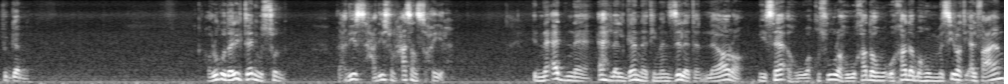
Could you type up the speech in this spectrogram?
في الجنة. هقول لكم دليل تاني من السنة. الحديث حديث حسن صحيح. إن أدنى أهل الجنة منزلة لا يرى نساءه وقصوره وخدمه وخدمه من مسيرة ألف عام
